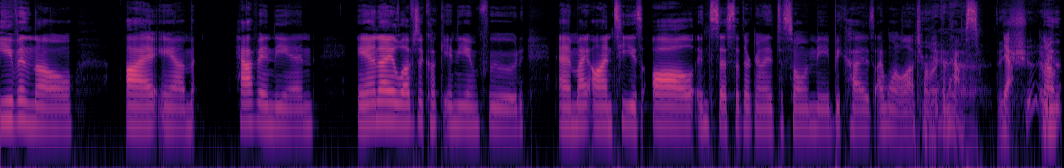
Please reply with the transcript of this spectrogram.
even though I am half Indian and I love to cook Indian food. And my aunties all insist that they're going to disown me because I won't allow turmeric in the house. They yeah, should. no. I mean,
